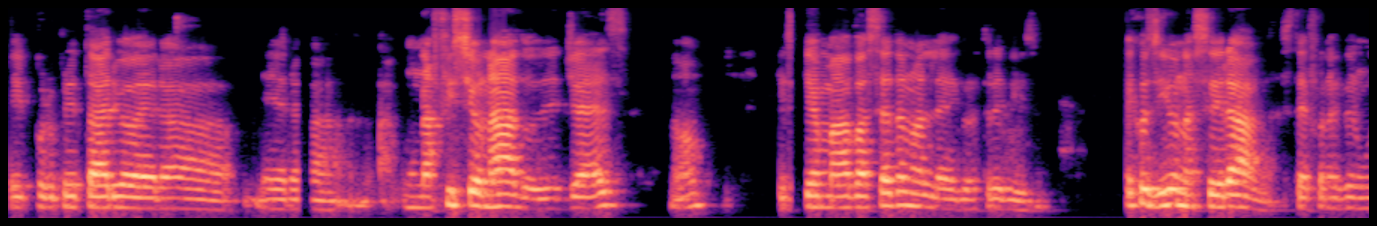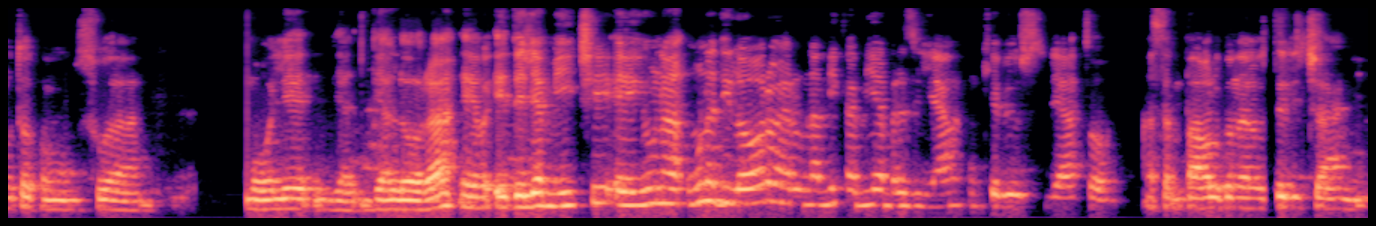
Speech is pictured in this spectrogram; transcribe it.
il proprietario era, era un afficionato del jazz, no? Che si chiamava Sedano Allegro a Treviso. E così una sera Stefano è venuto con sua moglie di, di allora e, e degli amici e una, una di loro era un'amica mia brasiliana con cui avevo studiato a San Paolo quando avevo 16 anni.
